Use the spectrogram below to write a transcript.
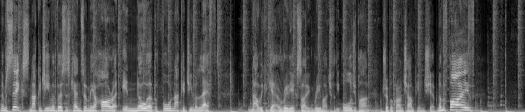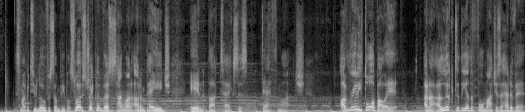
number six, Nakajima versus Kento Miyahara in Noah before Nakajima left. Now we could get a really exciting rematch for the All Japan Triple Crown Championship. Number five, this might be too low for some people. Swerve Strickland versus Hangman Adam Page in that Texas death match. I really thought about it and I, looked at the other four matches ahead of it,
